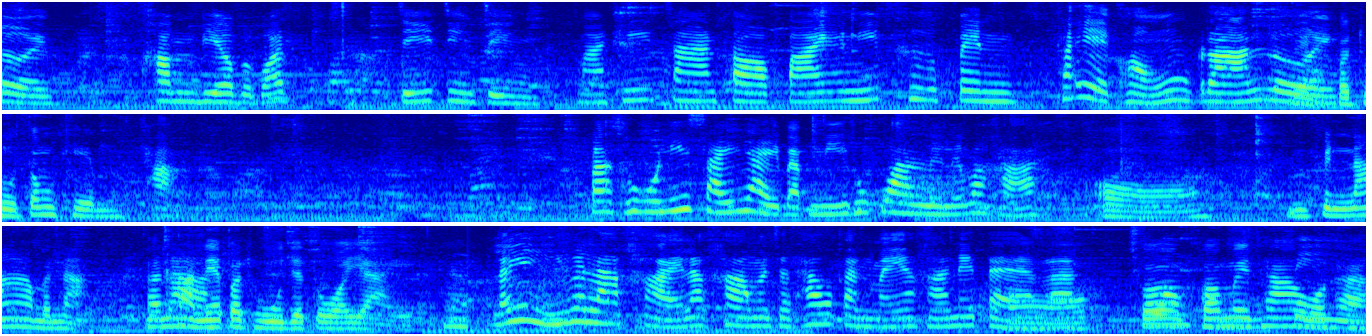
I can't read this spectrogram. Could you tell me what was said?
เลยคำเดียวแบบว่าจี๊ดจริง ๆ มาที่จานต่อไป อันนี้คือเป็นพระเอกของร้านเลยเนี่ยปลาทูต้มเค็มค่ะปลาทูนี่ไซส์ใหญ่แบบนี้ทุกวันเลยหรือเปล่าคะ อ๋อ มันเป็นหน้ามันอะถ้าหน้าค่ะเนี้ยปลาทูจะตัวใหญ่ แล้วอย่างนี้เวลาขายราคามันจะเท่ากันไหมอะคะ ในแต่ละอ๋อช่วงก็ก็ไม่เท่าอะค่ะ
